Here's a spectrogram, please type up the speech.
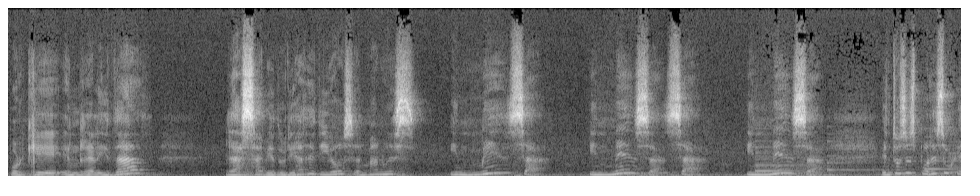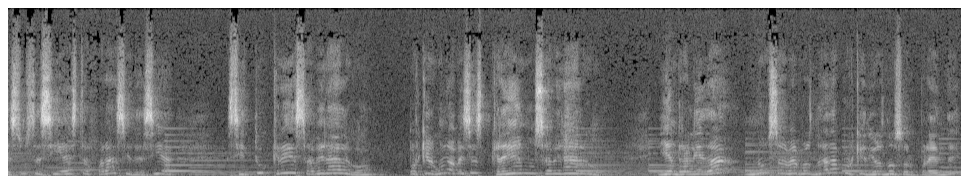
porque en realidad la sabiduría de Dios, hermano, es inmensa, inmensa, inmensa. Entonces por eso Jesús decía esta frase, decía, si tú crees saber algo, porque algunas veces creemos saber algo y en realidad no sabemos nada porque Dios nos sorprende.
